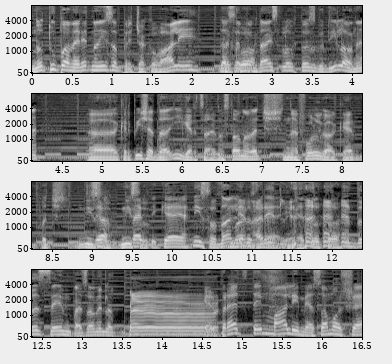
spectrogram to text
No, tu pa verjetno niso pričakovali, da Tako. se bo kdaj sploh to zgodilo. Ne? Uh, ker piše, da igrica enostavno več ne folga, ker pač niso, ja, niso, vertike, niso dalje naredili. je to to. Do sem pa samo vedno. Ker pred tem malim je samo še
